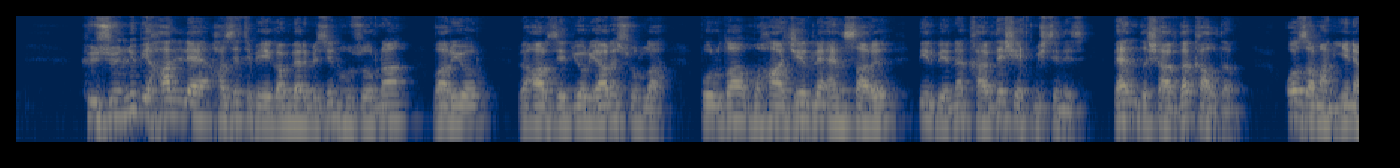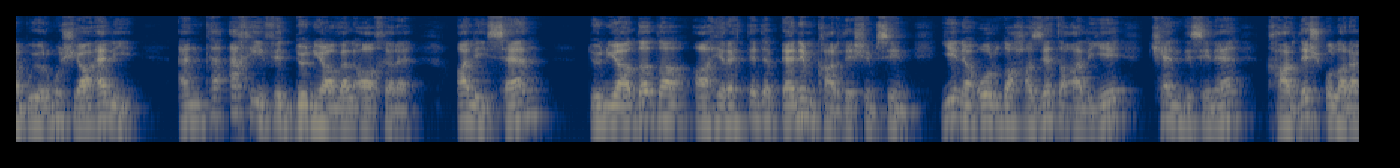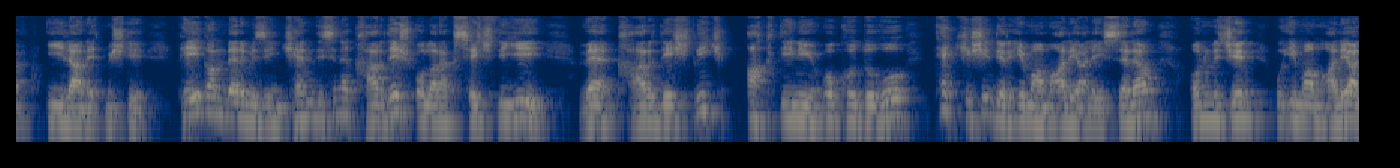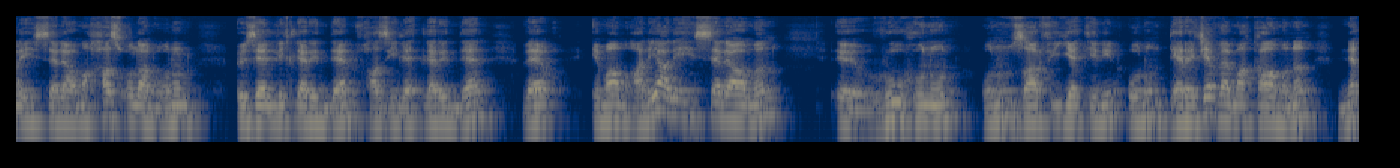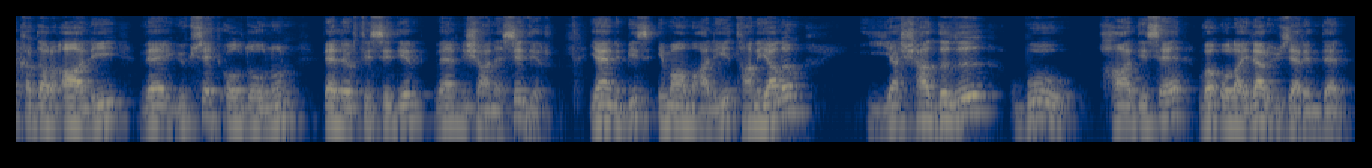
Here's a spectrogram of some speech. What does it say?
Hüzünlü bir halle Hazreti Peygamberimizin huzuruna varıyor ve arz ediyor ya Resulullah burada muhacirle ensarı birbirine kardeş etmiştiniz ben dışarıda kaldım. O zaman yine buyurmuş ya Ali, ente ahi fid dünya vel ahire. Ali sen dünyada da ahirette de benim kardeşimsin. Yine orada Hazreti Ali'yi kendisine kardeş olarak ilan etmişti. Peygamberimizin kendisine kardeş olarak seçtiği ve kardeşlik akdini okuduğu tek kişidir İmam Ali Aleyhisselam. Onun için bu İmam Ali Aleyhisselam'a has olan onun özelliklerinden, faziletlerinden ve İmam Ali Aleyhisselam'ın e, ruhunun, onun zarfiyetinin, onun derece ve makamının ne kadar ali ve yüksek olduğunun belirtisidir ve nişanesidir. Yani biz İmam Ali'yi tanıyalım, yaşadığı bu hadise ve olaylar üzerinden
